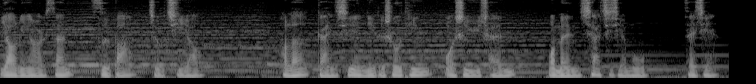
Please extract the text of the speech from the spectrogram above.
幺零二三四八九七幺。好了，感谢你的收听，我是雨晨，我们下期节目再见。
